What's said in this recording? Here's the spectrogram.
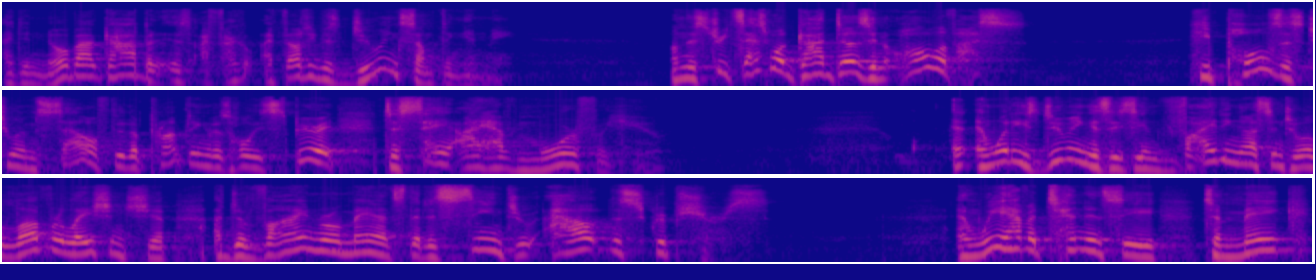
I didn't know about God, but I, felt, I felt He was doing something in me on the streets. That's what God does in all of us. He pulls us to Himself through the prompting of His Holy Spirit to say, I have more for you. And what He's doing is He's inviting us into a love relationship, a divine romance that is seen throughout the scriptures. And we have a tendency to make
